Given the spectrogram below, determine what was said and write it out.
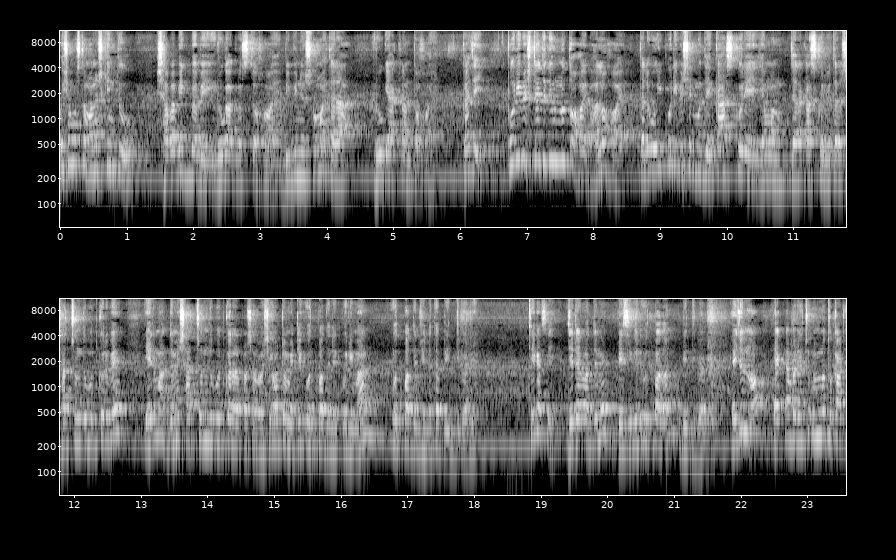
ওই সমস্ত মানুষ কিন্তু স্বাভাবিকভাবে রোগাগ্রস্ত হয়। বিভিন্ন সময় তারা রোগে আক্রান্ত হয়। কাজেই পরিবেশটা যদি উন্নত হয়, ভালো হয়, তাহলে ওই পরিবেশের মধ্যে কাজ করে, যেমন যারা কাজ করবে, তারা স্বাচ্ছন্দ্য বোধ করবে। এর মাধ্যমে স্বাচ্ছন্দ্য বোধ করার পাশাপাশি অটোমেটিক উৎপাদনের পরিমাণ, উৎপাদনশীলতা বৃদ্ধি পাবে। ঠিক আছে? যেটার মাধ্যমে বেসিক্যালি উৎপাদন বৃদ্ধি পাবে। এই জন্য এক নম্বরে হচ্ছে উন্নত কার্য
